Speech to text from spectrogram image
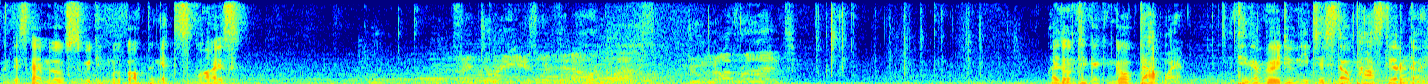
When this guy moves, we can move up and get the supplies. Victory is within our grasp. Do not relent. I don't think I can go up that way. I think I really do need to stealth past the other guy.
